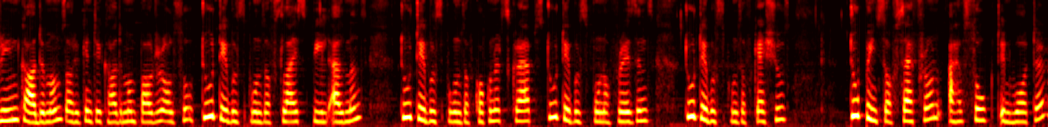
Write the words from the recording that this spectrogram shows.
green cardamoms or you can take cardamom powder also. 2 tablespoons of sliced peeled almonds. 2 tablespoons of coconut scraps. 2 tablespoons of raisins. 2 tablespoons of cashews. 2 pinches of saffron I have soaked in water.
